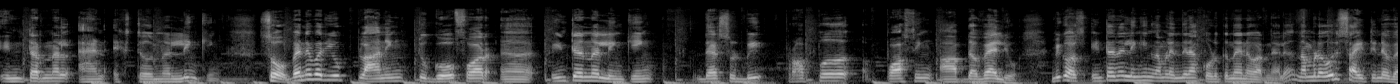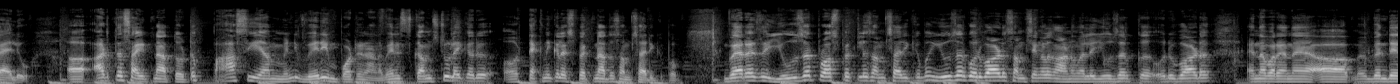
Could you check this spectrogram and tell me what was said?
internal and external linking. So whenever you planning to go for uh, internal linking there should be proper passing up the value because internal linking നമ്മൾ എന്തിനാണ് കൊടുക്കുന്നതെന്ന് പറഞ്ഞാൽ നമ്മുടെ ഒരു സൈറ്റിന്റെ വാല്യൂ അടുത്ത സൈറ്റിനകത്തോട്ട് പാസ് ചെയ്യാൻ വേണ്ടി വെരി ഇമ്പോർട്ടന്റ് ആണ്. When it's comes to like ഒരു ടെക്നിക്കൽ എക്സ്പെക്റ്റിനകത്ത് സംസാരിക്കുമ്പോൾ വേറെ എ യൂസർ പ്രോസ്പെക്റ്റിൽ സംസാരിക്കുമ്പോൾ യൂസർക്ക് ഒരുപാട് സംശയങ്ങൾ കാണും. അല്ലെങ്കിൽ യൂസർക്ക് ഒരുപാട് എന്താ പറയുന്ന when the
